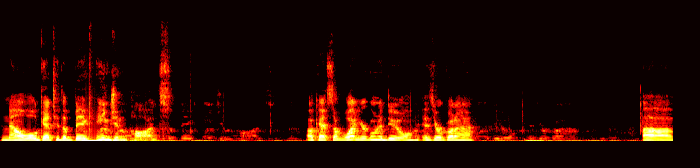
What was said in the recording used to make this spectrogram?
Now we'll get to the big engine pods. Okay, so what you're going to do is you're going to uh,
